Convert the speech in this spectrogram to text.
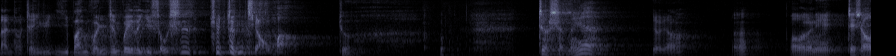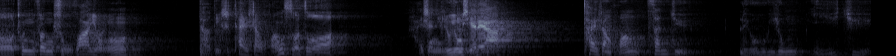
难道真与一般文人为了一首诗去争巧吗？这，这什么呀，刘墉？嗯，我问问你，这首《春风蜀花咏》到底是太上皇所作，还是你刘墉写的呀？太上皇三句，刘墉一句。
